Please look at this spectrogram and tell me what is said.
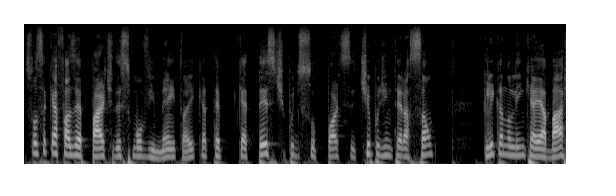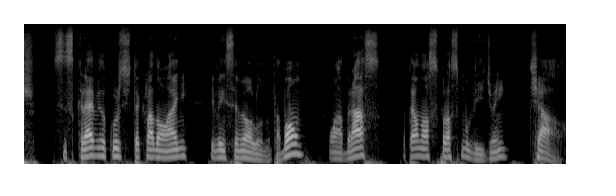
se você quer fazer parte desse movimento aí, quer ter, quer ter esse tipo de suporte, esse tipo de interação, clica no link aí abaixo, se inscreve no curso de teclado online e vem ser meu aluno, tá bom? Um abraço, até o nosso próximo vídeo, hein? Tchau!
